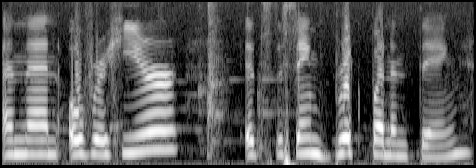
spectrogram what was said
and then over here it's the same brick button thing,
